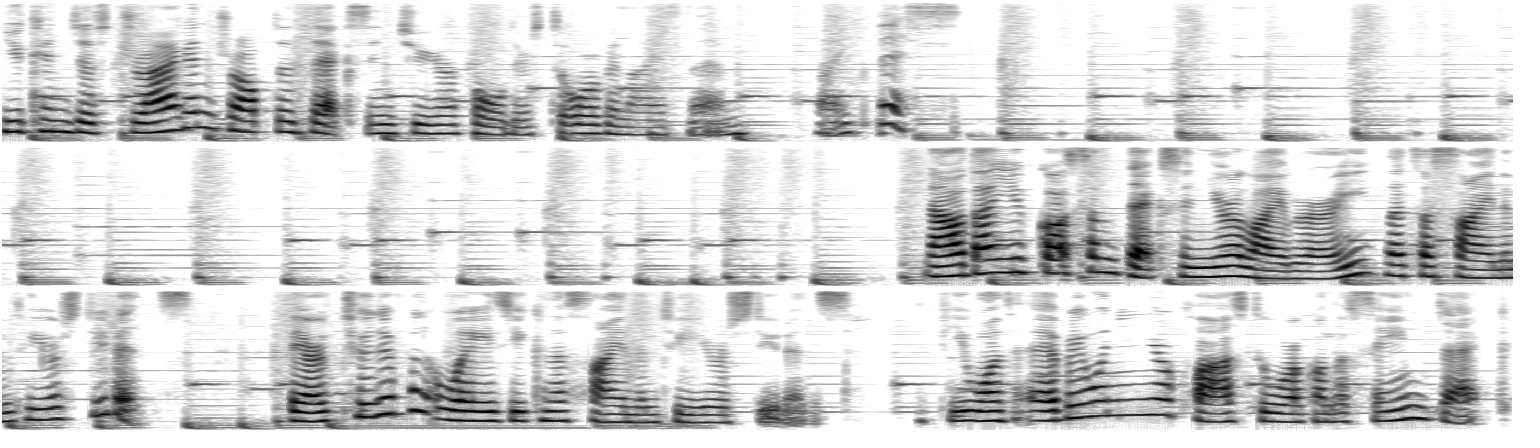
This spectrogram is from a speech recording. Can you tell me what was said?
You can just drag and drop the decks into your folders to organize them, like this. Now that you've got some decks in your library, let's assign them to your students. There are two different ways you can assign them to your students. If you want everyone in your class to work on the same deck,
